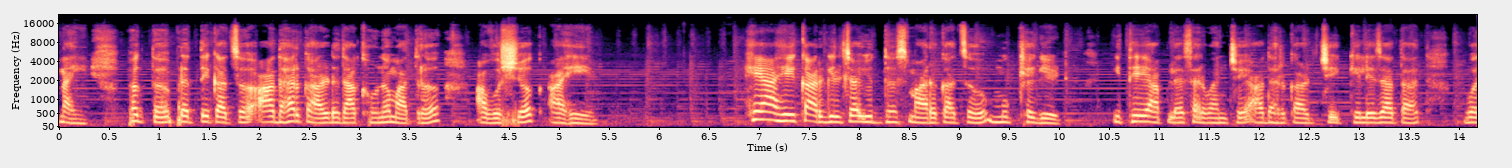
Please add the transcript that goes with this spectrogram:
नाही. फक्त प्रत्येकाचं आधार कार्ड दाखवणं मात्र आवश्यक आहे. हे आहे कारगिलच्या युद्ध स्मारकाचं मुख्य गेट. इथे आपल्या सर्वांचे आधार कार्ड चेक केले जातात व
